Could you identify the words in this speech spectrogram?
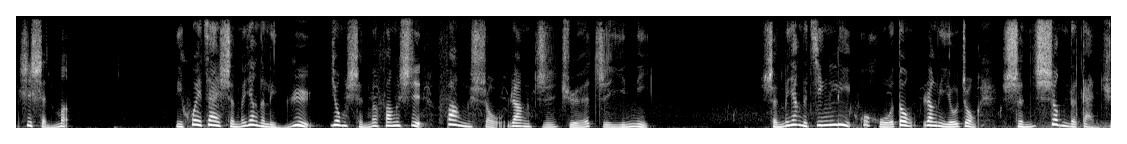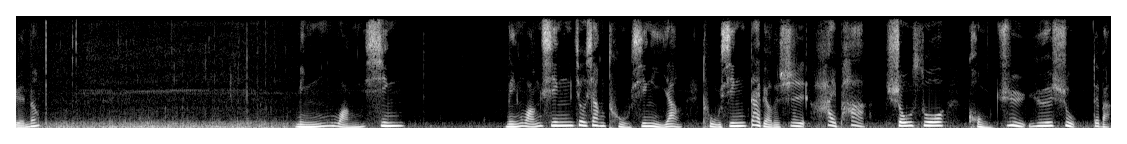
是什么？你会在什么样的领域用什么方式放手，让直觉指引你？什么样的经历或活动让你有种神圣的感觉呢？冥王星。冥王星就像土星一样，土星代表的是害怕、收缩、恐惧、约束，对吧？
